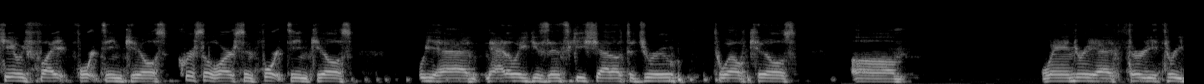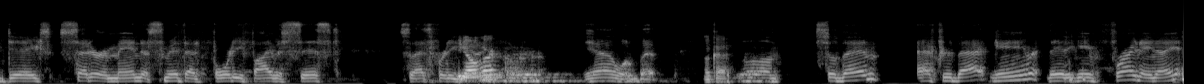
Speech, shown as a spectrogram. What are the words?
Kaylee Fight, 14 kills. Crystal Larson, 14 kills. We had Natalie Gazinski, shout out to Drew, 12 kills. Um, Landry had 33 digs. Setter Amanda Smith had 45 assists. So that's pretty good. Yeah, a little bit. Okay. Um, so then after that game, they had a game Friday night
